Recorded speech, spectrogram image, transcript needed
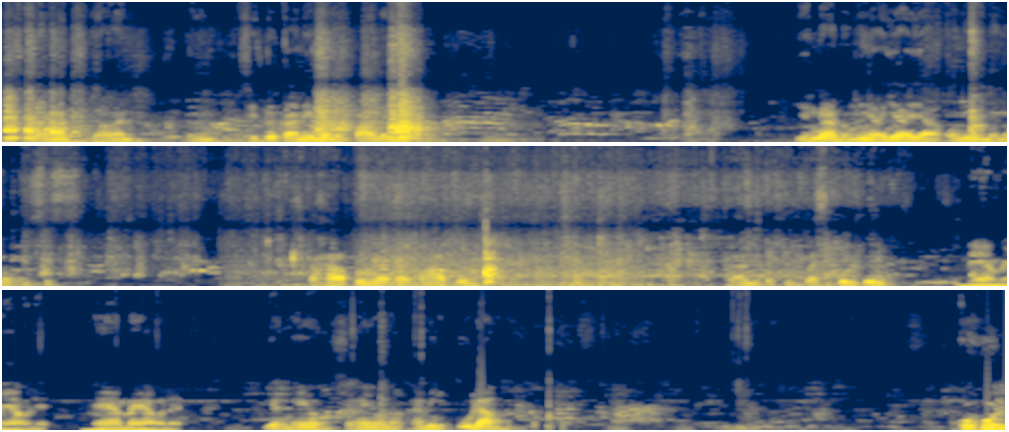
Silangan, silangan. Doon. Kasi doon taniman ng palay. Yun nga, nung niyayaya ako ni Manong Isis. Kahapon yata, kahapon. Marami kasing basikol doon. Maya maya ulit. Maya maya ulit. Yan ngayon, sa ngayon ang aming ulam. Kuhul.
